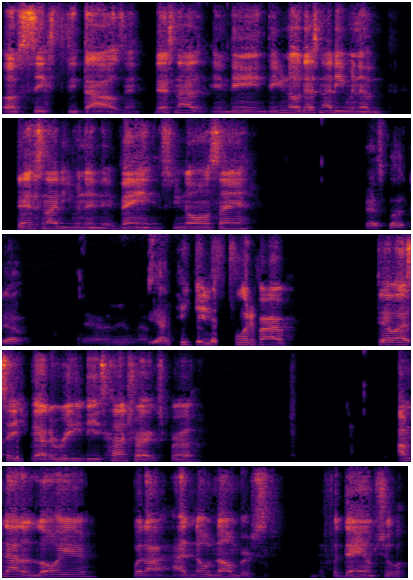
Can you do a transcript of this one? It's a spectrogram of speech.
of sixty thousand. That's not, and then you know that's not even a that's not even an advance. You know what I'm saying? That's fucked up. Yeah, it is. Yeah. up. He getting forty five. That's why I say you got to read these contracts, bro. I'm not a lawyer, but I I know numbers for damn sure.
